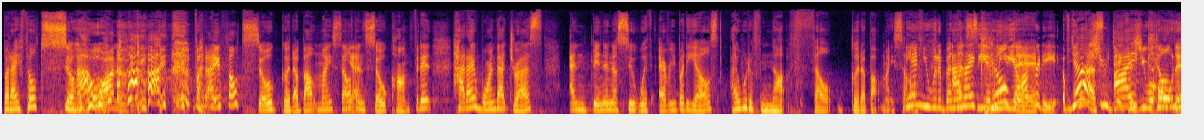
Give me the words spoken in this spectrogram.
But I felt so wannabe. but I felt so good about myself and so confident. Had I worn that dress and been in a suit with everybody else, I would have not felt good about myself. And you would have been And that I sea killed it. Of yes, course you did, because you were owning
